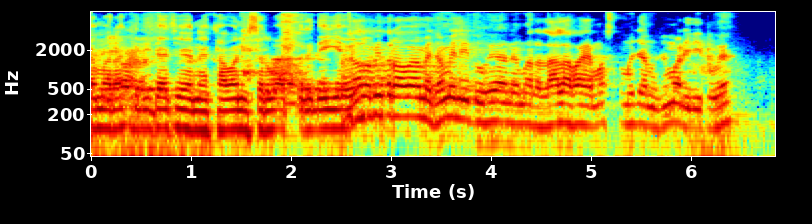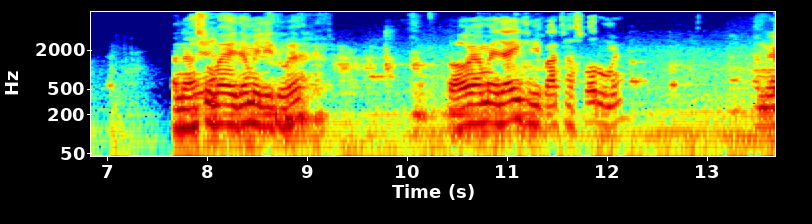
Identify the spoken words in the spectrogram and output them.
આમાં રાખી દીધા છે અને ખાવાની શરૂઆત કરી દઈએ ચાલો મિત્રો, હવે અમે જમી લીધું છે અને અમારા લાલાભાઈએ મસ્ત મજાનું જમાડી દીધું છે. અને હસુભાઈએ જમી લીધું છે. તો હવે અમે જઈએ છીએ પાછા શોરૂમે અને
